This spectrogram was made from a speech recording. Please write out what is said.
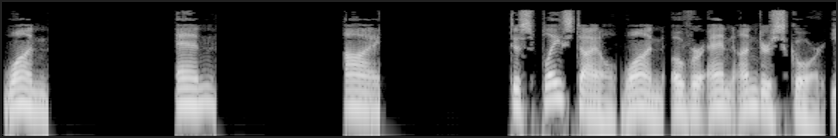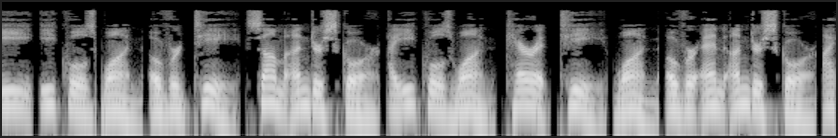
1 n i Display style one over n underscore e equals one over t sum underscore i equals one caret t one over n underscore i.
